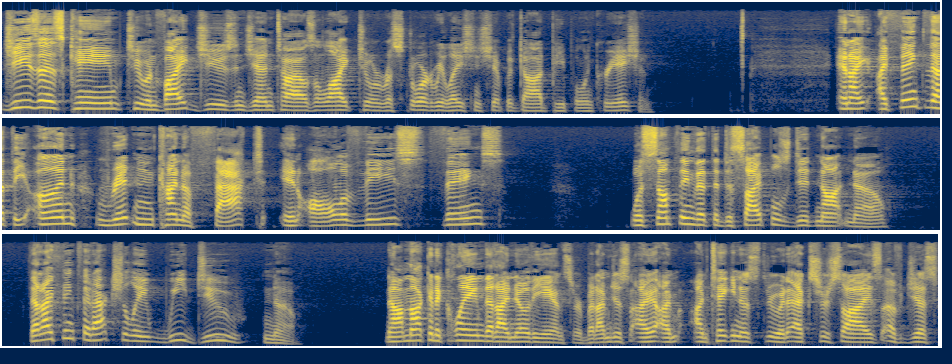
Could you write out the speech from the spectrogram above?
Jesus came to invite Jews and Gentiles alike to a restored relationship with God, people, and creation. And I, I think that the unwritten kind of fact in all of these things was something that the disciples did not know, that I think that actually we do know. Now, I'm not going to claim that I know the answer, but I'm just, I, I'm, I'm taking us through an exercise of just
